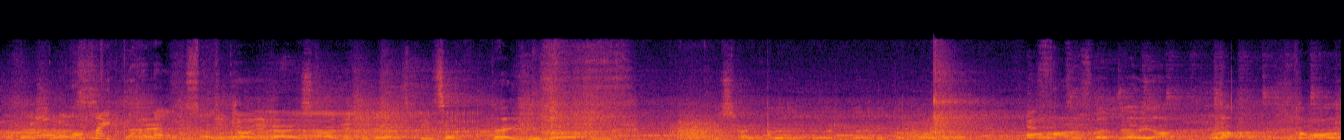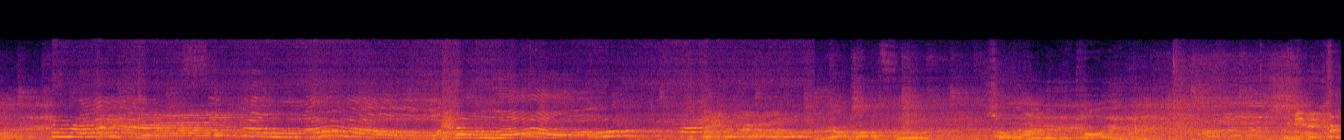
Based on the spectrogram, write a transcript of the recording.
delicious. Oh my god, that looks so Enjoy you guys. I'll get you the guys pizza. Thank you, bro. This is how you really do it. You gotta get the logo. Oh, Alana's right there, y'all. What up? Come over. Hello. Hello. We got a lot of food, so we needed to call you in. We need it for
